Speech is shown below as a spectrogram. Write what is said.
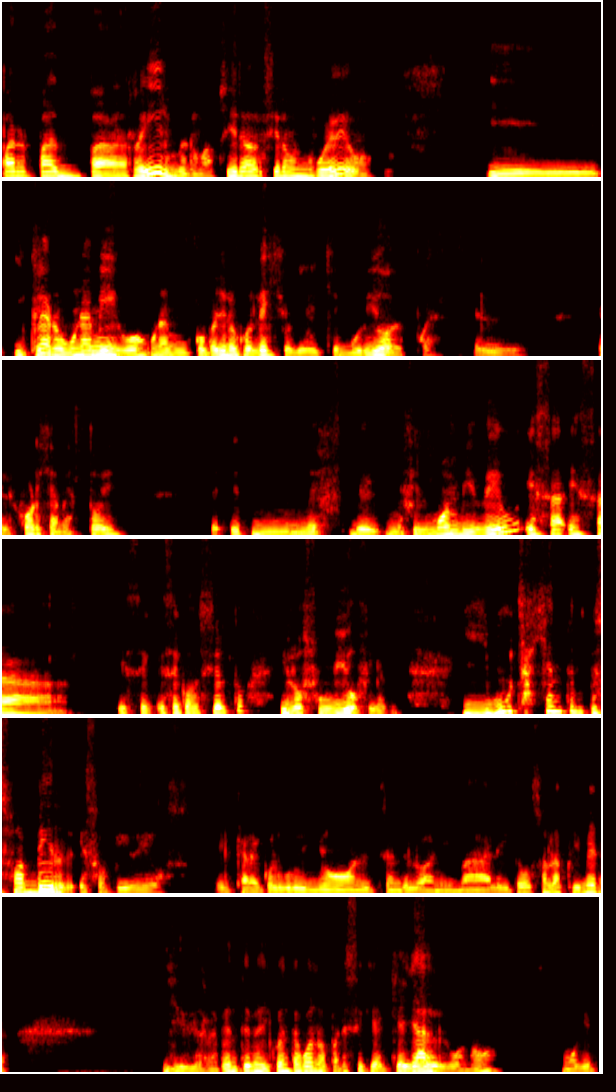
Para reírme nomás, si era, si era un hueveo. Y, y, claro, un amigo, un compañero de colegio que, que murió después, el, el, Jorge Amestoy, eh, eh, me, me, filmó en video esa, esa, ese, ese, concierto y lo subió, fíjate. Y mucha gente empezó a ver esos videos, el caracol gruñón, el tren de los animales y todo, son las primeras. Y de repente me di cuenta, bueno, parece que aquí hay algo, ¿no? Como que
